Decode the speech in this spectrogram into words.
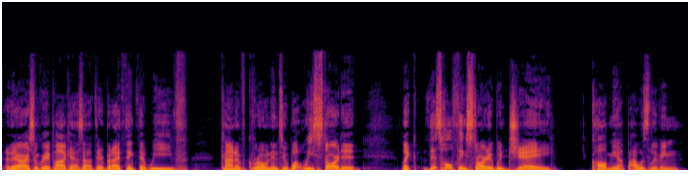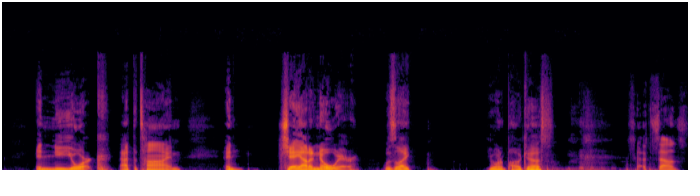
there are some great podcasts out there, but I think that we've kind of grown into what we started. Like this whole thing started when Jay called me up. I was living in New York at the time, and Jay out of nowhere was like, "You want a podcast?" That sounds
